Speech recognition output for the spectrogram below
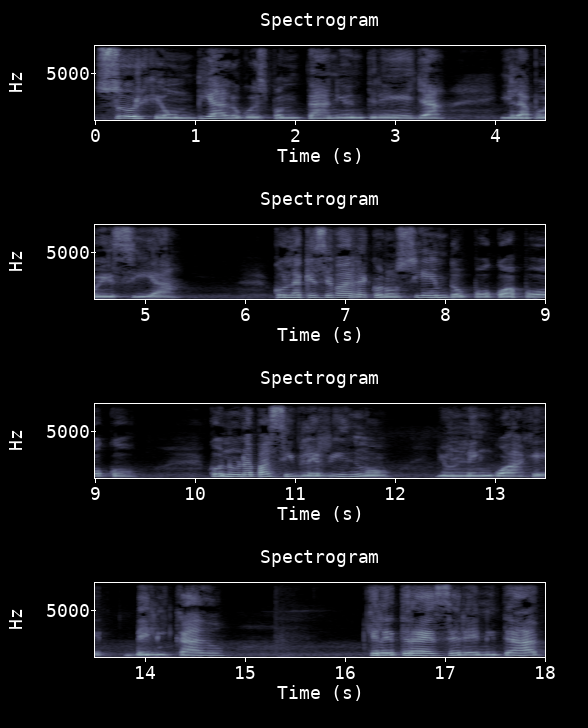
surge un diálogo espontáneo entre ella y la poesía, con la que se va reconociendo poco a poco, con un apacible ritmo y un lenguaje delicado que le trae serenidad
